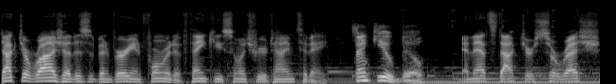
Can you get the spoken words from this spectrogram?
Dr. Raja, this has been very informative. Thank you so much for your time today. Thank you, Bill. And that's Dr. Suresh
